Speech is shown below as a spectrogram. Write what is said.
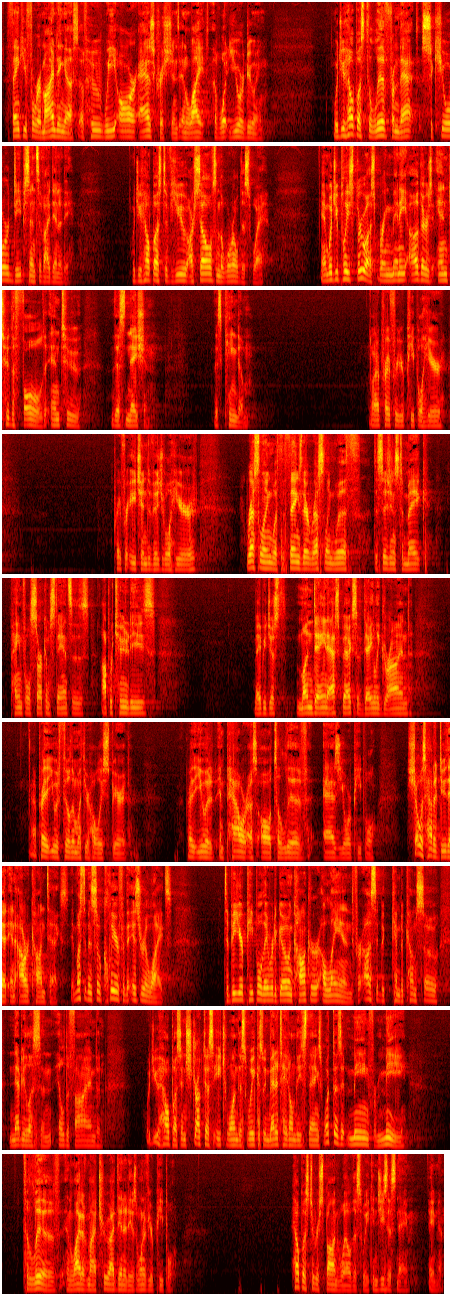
Thank you for reminding us of who we are as Christians in light of what you are doing. Would you help us to live from that secure, deep sense of identity? Would you help us to view ourselves and the world this way? And would you please, through us, bring many others into the fold, into this nation, this kingdom? Lord, I pray for your people here. Pray for each individual here, wrestling with the things they're wrestling with, decisions to make painful circumstances, opportunities, maybe just mundane aspects of daily grind. I pray that you would fill them with your Holy Spirit. I pray that you would empower us all to live as your people. Show us how to do that in our context. It must have been so clear for the Israelites to be your people, they were to go and conquer a land. For us, it be- can become so nebulous and ill defined. And would you help us, instruct us each one this week as we meditate on these things? What does it mean for me to live in light of my true identity as one of your people? Help us to respond well this week. In Jesus' name, amen.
